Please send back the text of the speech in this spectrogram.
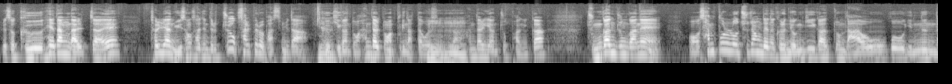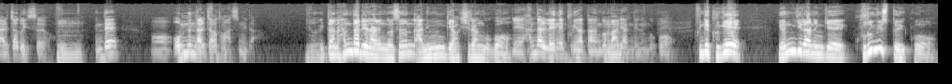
그래서 그 해당 날짜에 천리안 위성 사진들을 쭉 살펴를 봤습니다. 예. 그 기간 동안 한 달 동안 불이 났다고 했으니까 음, 음. 한달 기간 쭉 보니까 중간 중간에 어, 산불로 추정되는 그런 연기가 좀 나오고 있는 날짜도 있어요. 음. 근데 어, 없는 날짜가 더 많습니다. 어, 일단 한 달이라는 것은 아닌 게 확실한 거고. 예, 한 달 내내 불이 났다는 건 음. 말이 안 되는 거고. 근데 그게 연기라는 게 구름일 수도 있고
